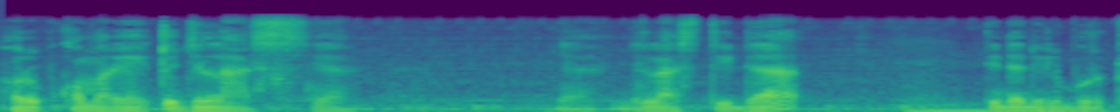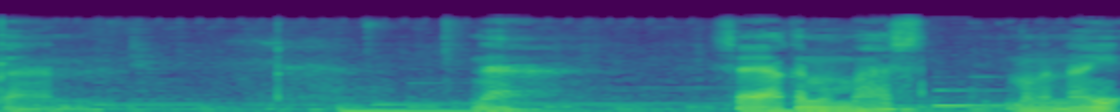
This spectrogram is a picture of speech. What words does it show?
huruf komariah itu jelas ya. Ya jelas tidak tidak dileburkan. Nah saya akan membahas mengenai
